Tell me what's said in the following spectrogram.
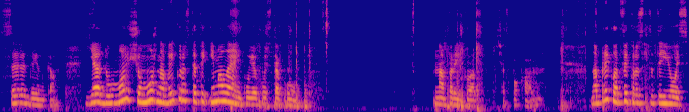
серединка. Я думаю, що можна використати і маленьку якусь таку. Наприклад, зараз покажу. Наприклад, використати ось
